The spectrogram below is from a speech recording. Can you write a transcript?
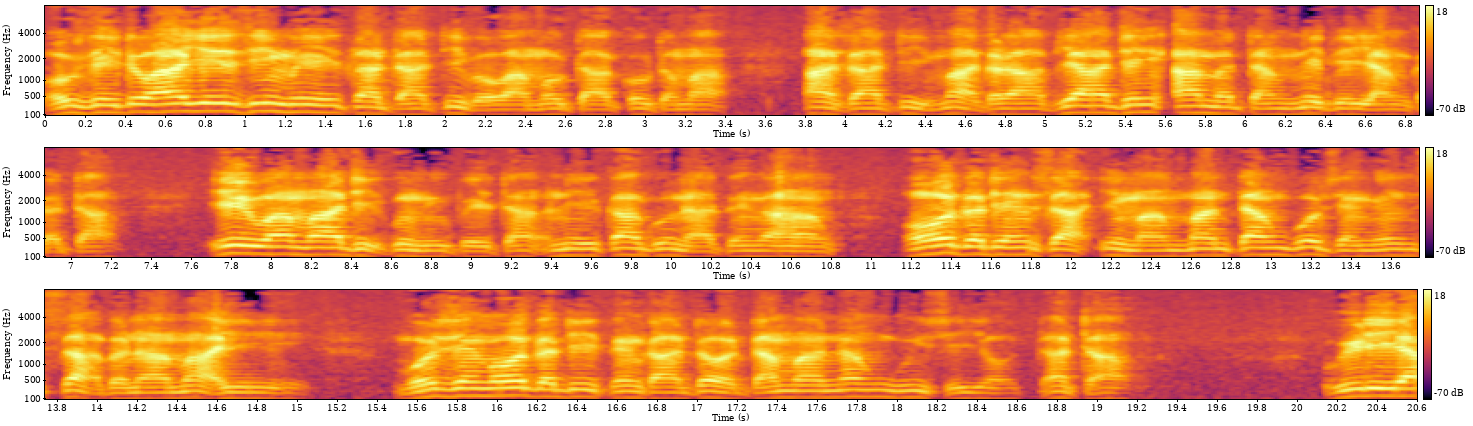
ဘုဇိတောအာယေစီမေတတ္တတိဘဝမုတ်တာကုတ္တမအာဇာတိမတရာဗျာဒိန်အမတံနိဗ္ဗယံကတာ ဧဝမာတိကုဏုပေတံအနေကကုဏသင်္ကဟံဩတတင်္စဣမံမန္တံဘုဇင်္ဂင်္စဗနာမဟိဘုဇင်္ဂောတတိသင်္ခါတောဓမ္မနံဝိစီယောတတ္ထဝိရိယံ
